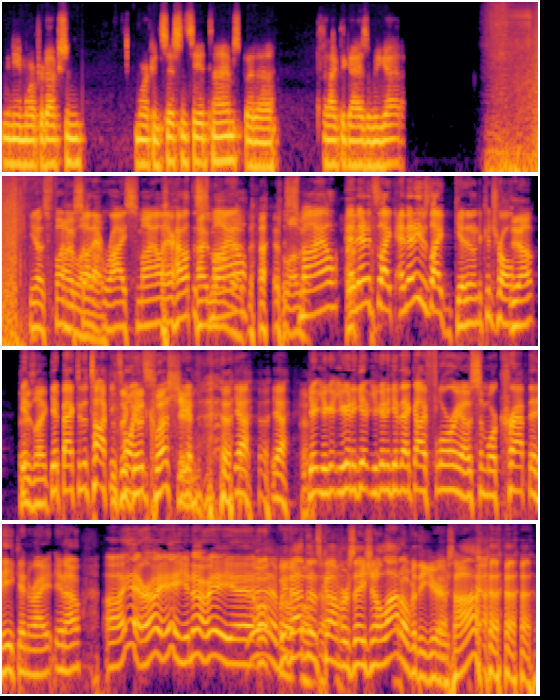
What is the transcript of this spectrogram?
We need more production, more consistency at times, but uh, I like the guys that we got. You know, it's funny. I you saw love that him. wry smile there. How about the I love smile? it. I The love it. smile. And then it's like, and then he was like, get it under control. Yep. Get, He's like, get back to the talking it's a good question. yeah, yeah. You're, you're, you're gonna give you're gonna give that guy Florio some more crap that he can write. You know. Uh, yeah, right. Hey, you know, hey. Uh, Yeah, oh, we've oh, had oh, this uh, conversation a lot over the years, huh?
